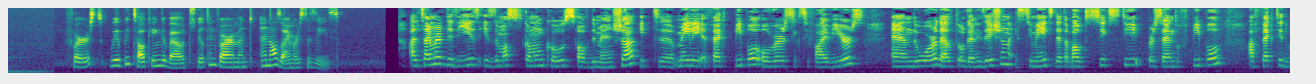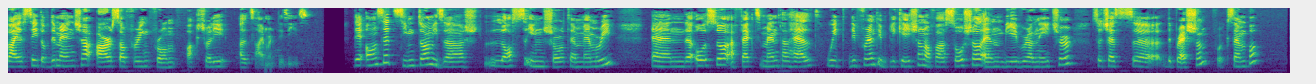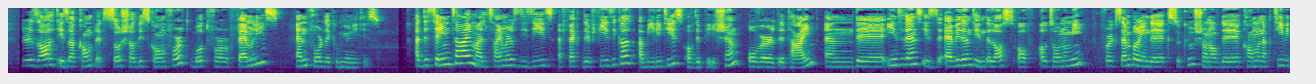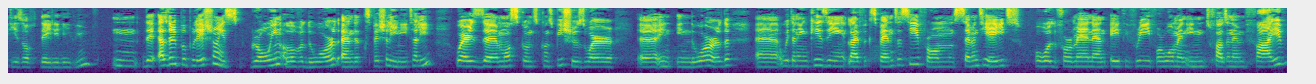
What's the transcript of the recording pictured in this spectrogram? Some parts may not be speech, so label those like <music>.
First, we'll be talking about built environment and Alzheimer's disease. Alzheimer's disease is the most common cause of dementia. It uh, mainly affects people over 65 years, and the World Health Organization estimates that about 60% of people affected by a state of dementia are suffering from actually Alzheimer's disease. The onset symptom is a loss in short-term memory and also affects mental health with different implications of a social and behavioral nature such as uh, depression for example the result is a complex social discomfort both for families and for the communities at the same time alzheimer's disease affects the physical abilities of the patient over the time and the incidence is evident in the loss of autonomy for example, in the execution of the common activities of daily living. Mm, the elderly population is growing all over the world and especially in Italy, where is the most cons- conspicuous were uh, in, in the world, uh, with an increasing life expectancy from 78 old for men and 83 for women in 2005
